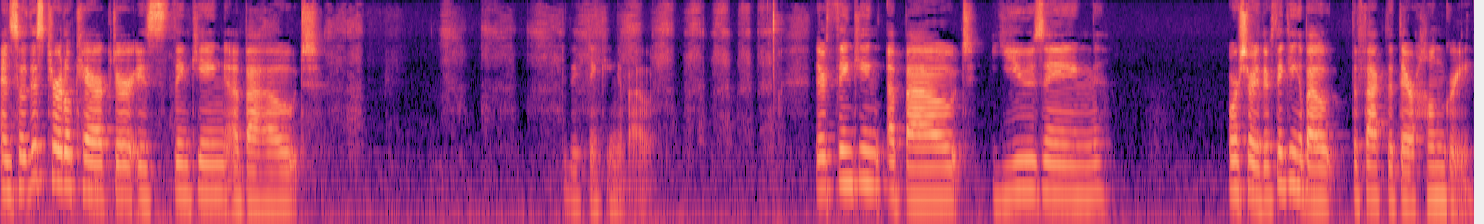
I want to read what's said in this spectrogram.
And so this turtle character is thinking about, what are they thinking about? They're thinking about using, or sorry, they're thinking about the fact that they're hungry.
